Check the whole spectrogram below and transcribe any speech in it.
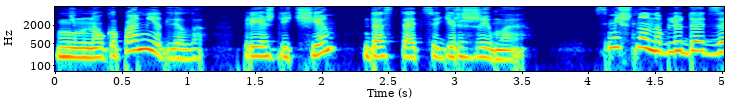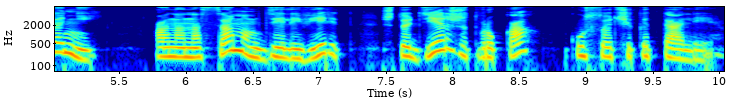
Немного помедлила, прежде чем достать содержимое. Смешно наблюдать за ней. Она на самом деле верит, что держит в руках кусочек Италии.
